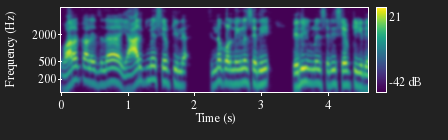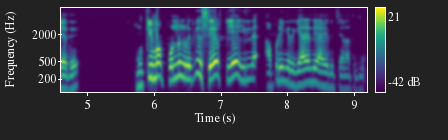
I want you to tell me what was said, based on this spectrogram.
வர காலத்தில் யாருக்குமே சேஃப்டி இல்லை. சின்ன குழந்தைங்களும் சரி பெரியவங்களும் சரி சேஃப்டி கிடையாது. முக்கியமாக பொண்ணுங்களுக்கு சேஃப்டியே இல்லை அப்படிங்கிற கேரண்டி ஆயிடுச்சு எல்லாத்துக்குமே.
